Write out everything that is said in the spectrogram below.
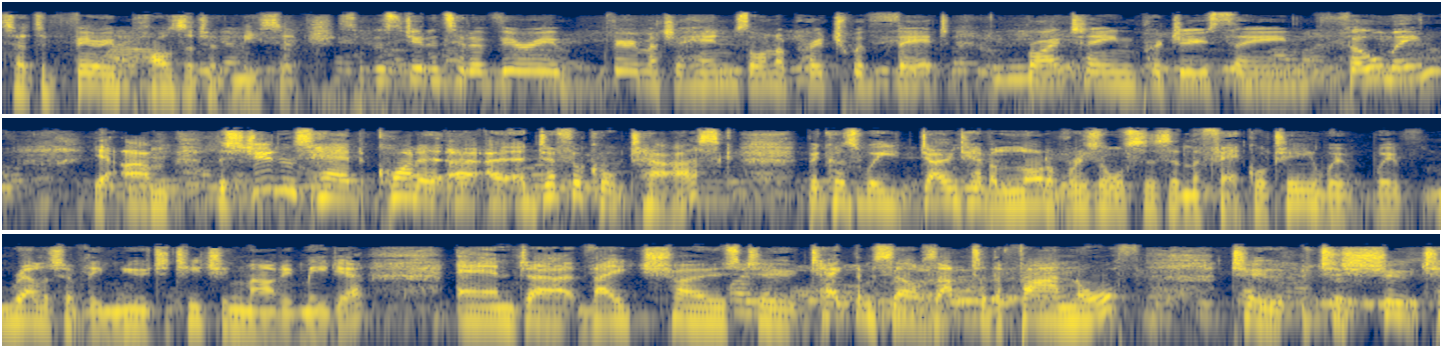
So it's a very positive message. So the students had a very, very much a hands-on approach with that, writing, producing, filming. Yeah, um, the students had quite a, a, a difficult task because we don't have a lot of resources in the faculty. We're, we're relatively new to teaching Māori media, and uh, they chose to take themselves up to the far north to to shoot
